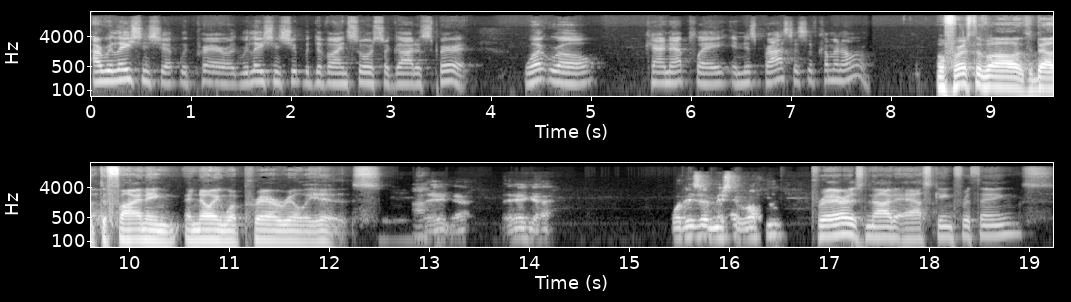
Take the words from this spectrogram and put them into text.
Our relationship with prayer, our relationship with divine source or God or spirit what role can that play in this process of coming home? Well, first of all, it's about defining and knowing what prayer really is. Ah. There you go. There you go. What is it, Mr. Rothman? Prayer is not asking for things,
